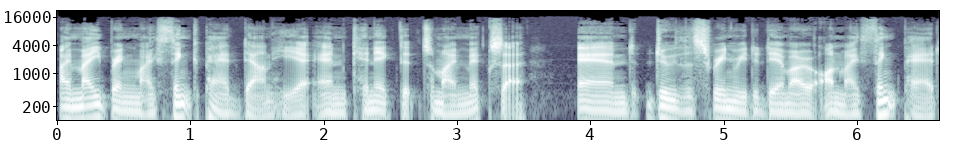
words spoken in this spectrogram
I may bring my ThinkPad down here and connect it to my mixer and do the screen reader demo on my ThinkPad,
